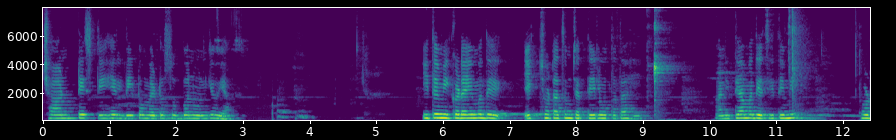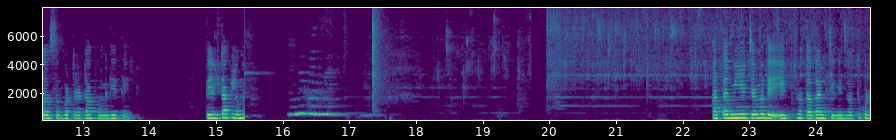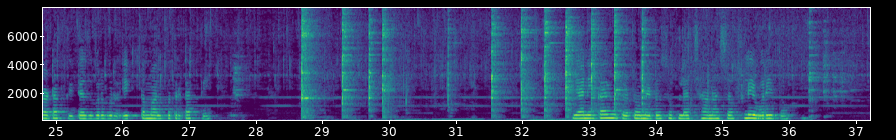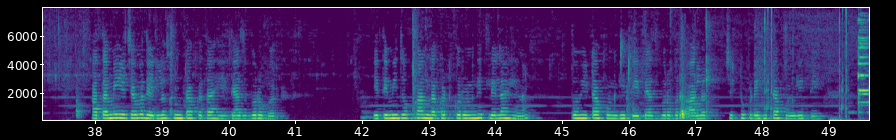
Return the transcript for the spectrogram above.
छान टेस्टी हेल्दी टोमॅटो सूप बनवून घेऊया. इथे मी कढईमध्ये एक छोटा चमचा तेल ओतत आहे. आणि त्यामध्येच इथे मी थोडंसं बटर टाकून घेते. तेल टाकलं आता मी याच्यामध्ये एक छोटा दालचिनीचा तुकडा टाकते त्याचबरोबर एक तमालपत्र टाकते. याने काय होतं टोमॅटो सूपला छान असं फ्लेवर येतो. आता मी याच्यामध्ये लसूण टाकत आहे त्याचबरोबर येथे मी जो कांदा कट करून घेतलेला आहे ना तोही टाकून घेते. त्याचबरोबर आलंचे तुकडेही टाकून घेते.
